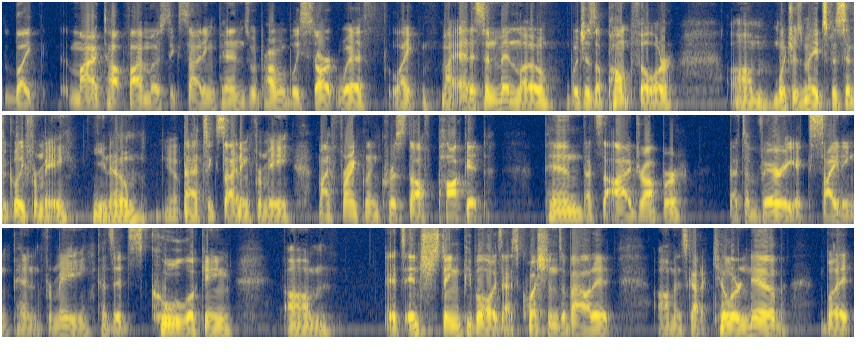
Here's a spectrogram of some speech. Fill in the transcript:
like my top five most exciting pins would probably start with like my Edison Menlo, which is a pump filler, um, which was made specifically for me. You know, Yep. that's exciting for me. My Franklin Christoph Pocket pen, that's the eyedropper. That's a very exciting pen for me because it's cool looking. Um, it's interesting. People always ask questions about it. Um, it's got a killer nib, but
